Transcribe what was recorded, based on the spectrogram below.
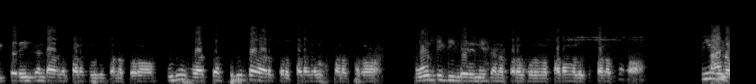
இப்ப ரீசெண்டா வந்த படங்களுக்கும் பண்ண போறோம். புது வருஷம் புதுசா வர போற படங்களுக்கும் பண்ண போறோம். ஓடிடில ரிலீஸ் ஆன பட போறவங்க படங்களுக்கும் பண்ண போறோம். நாங்க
